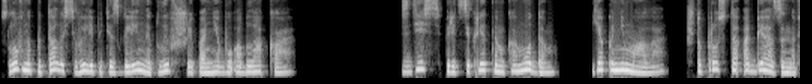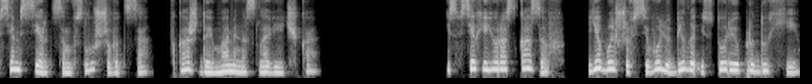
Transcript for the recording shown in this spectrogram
словно пыталась вылепить из глины плывшие по небу облака. Здесь, перед секретным комодом, я понимала, что просто обязана всем сердцем вслушиваться в каждое мамино словечко. Из всех ее рассказов я больше всего любила историю про духи.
